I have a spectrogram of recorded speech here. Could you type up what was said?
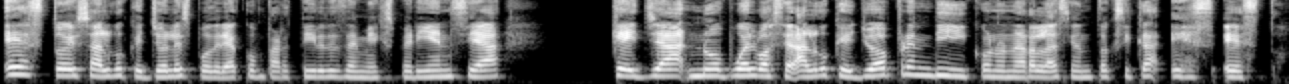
esto es algo que yo les podría compartir desde mi experiencia, que ya no vuelvo a hacer. Algo que yo aprendí con una relación tóxica es esto.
